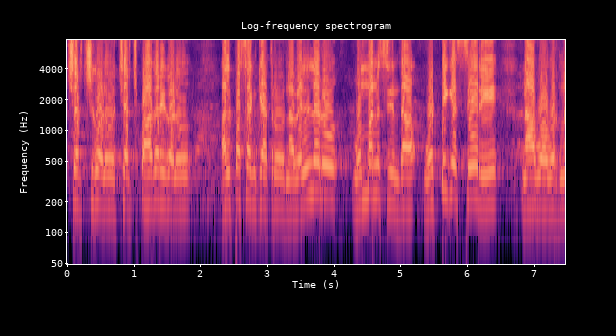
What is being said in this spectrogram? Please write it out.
ಚರ್ಚ್ಗಳು, ಚರ್ಚ್ ಪಾದರಿಗಳು, ಅಲ್ಪಸಂಖ್ಯಾತರು, ನಾವೆಲ್ಲರೂ ಒಮ್ಮನಸ್ಸಿನಿಂದ ಒಟ್ಟಿಗೆ ಸೇರಿ ನಾವು ಅವ್ರನ್ನ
